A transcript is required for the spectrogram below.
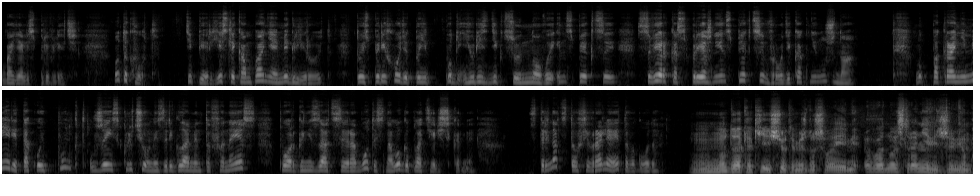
боялись привлечь. Ну так вот, теперь, если компания мигрирует, то есть переходит под юрисдикцию новой инспекции, сверка с прежней инспекцией вроде как не нужна. Ну, по крайней мере, такой пункт уже исключен из регламента ФНС по организации работы с налогоплательщиками с 13 февраля этого года. Ну да, какие счеты между своими? В одной стране ведь живем.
